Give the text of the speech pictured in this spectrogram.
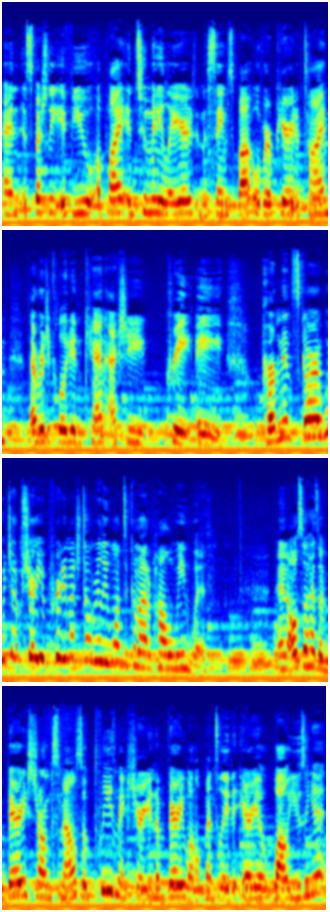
And especially if you apply it in too many layers in the same spot over a period of time, that rigid can actually create a permanent scar, which I'm sure you pretty much don't really want to come out of Halloween with. And also has a very strong smell, so please make sure you're in a very well ventilated area while using it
